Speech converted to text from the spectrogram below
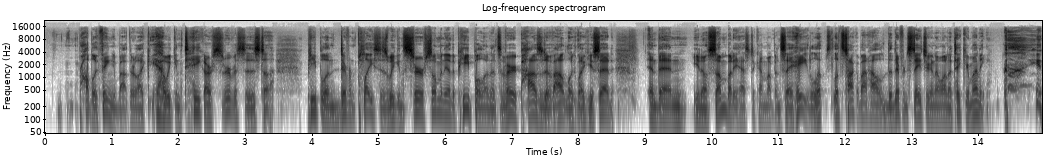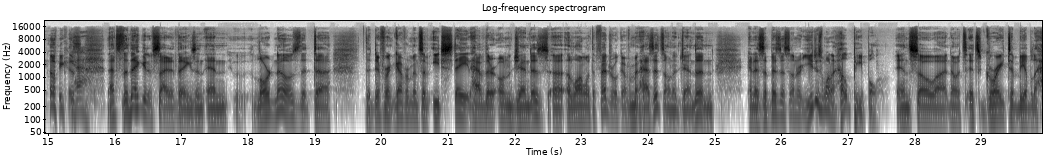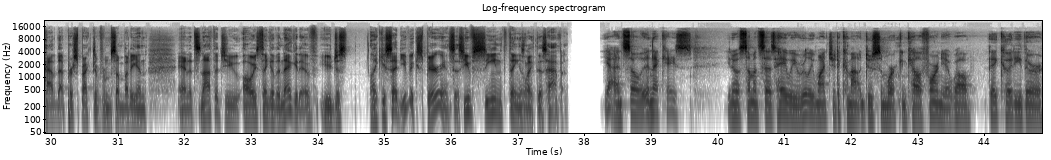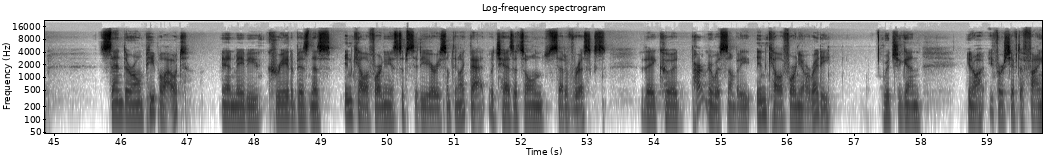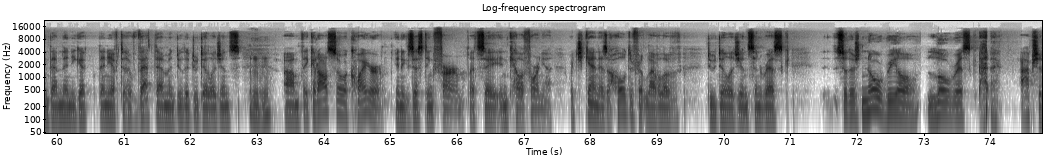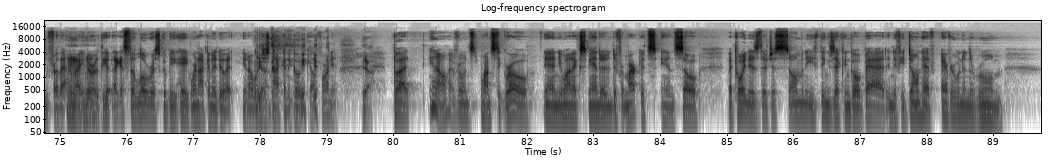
probably thinking about. They're like, yeah, we can take our services to people in different places. We can serve so many other people, and it's a very positive outlook, like you said. And then you know somebody has to come up and say, "Hey, let's let's talk about how the different states are going to want to take your money," you know, because yeah. that's the negative side of things. And and Lord knows that uh, the different governments of each state have their own agendas, uh, along with the federal government has its own agenda. And and as a business owner, you just want to help people. And so, uh, no, it's it's great to be able to have that perspective from somebody. And and it's not that you always think of the negative. You just, like you said, you've experienced this. You've seen things like this happen. Yeah, and so in that case, you know, someone says, "Hey, we really want you to come out and do some work in California." Well, they could either send their own people out and maybe create a business in California, a subsidiary, something like that, which has its own set of risks. They could partner with somebody in California already, which again, you know, first you have to find them, then you get, then you have to vet them and do the due diligence. Mm-hmm. Um, they could also acquire an existing firm, let's say in California, which again has a whole different level of due diligence and risk. So there's no real low risk option for that, mm-hmm. right? Or the, I guess the low risk would be, hey, we're not going to do it. You know, we're yeah. just not going to go to California. yeah. But you know, everyone wants to grow, and you want to expand into different markets. And so, my point is, there's just so many things that can go bad, and if you don't have everyone in the room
